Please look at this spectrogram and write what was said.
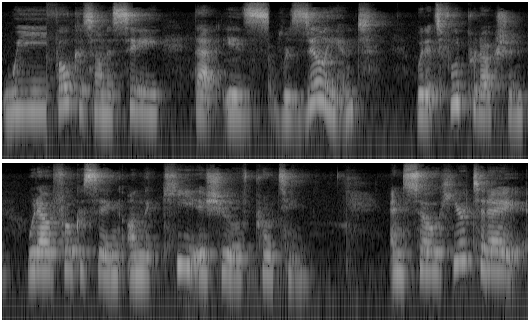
we focus on a city that is resilient with its food production without focusing on the key issue of protein? And so here today,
